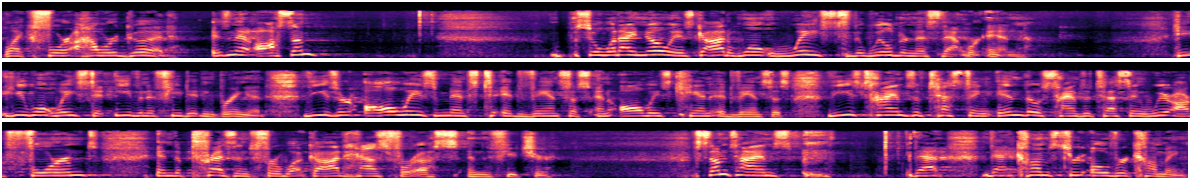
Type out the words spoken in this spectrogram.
like for our good. Isn't that awesome? So what I know is God won't waste the wilderness that we're in. He, he won't waste it even if he didn't bring it. These are always meant to advance us and always can advance us. These times of testing, in those times of testing, we are formed in the present for what God has for us in the future. Sometimes that, that comes through overcoming.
